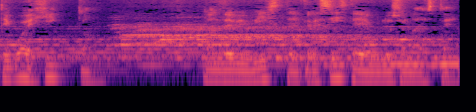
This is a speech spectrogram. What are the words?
Antiguo Egipto donde viviste, creciste y evolucionaste.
